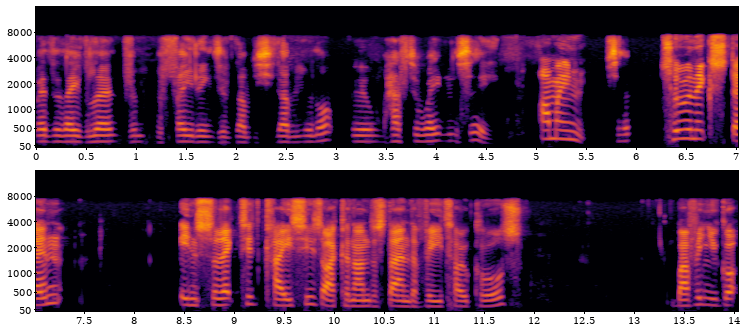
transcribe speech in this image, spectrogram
Whether they've learned from the failings of WCW or not, we'll have to wait and see. I mean, So, to an extent, in selected cases, I can understand the veto clause. But I think you got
